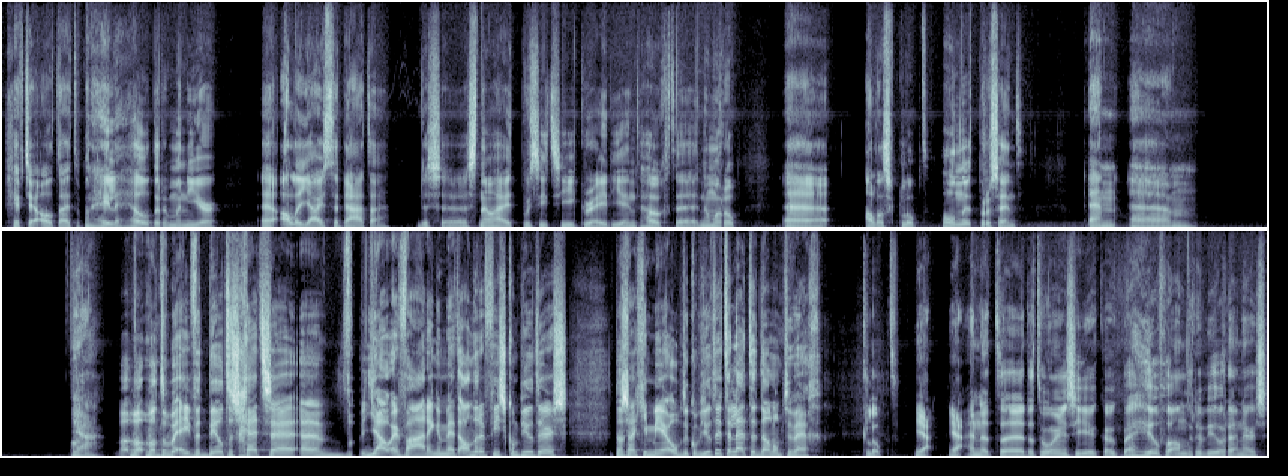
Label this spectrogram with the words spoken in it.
Geeft je altijd op een hele heldere manier alle juiste data. Dus uh, snelheid, positie, gradient, hoogte, noem maar op. alles klopt 100%. En um, ja. Want, want om even het beeld te schetsen, uh, jouw ervaringen met andere fietscomputers, dan zat je meer op de computer te letten dan op de weg. Klopt. Ja, ja. en dat, uh, dat hoor en zie ik ook bij heel veel andere wielrenners.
